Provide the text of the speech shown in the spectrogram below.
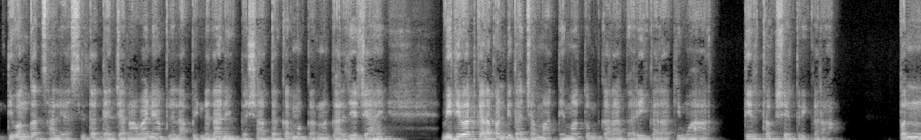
दिवंगत झाले असतील तर त्यांच्या नावाने आपल्याला पिंडदानयुक्त श्राद्ध कर्म करणं गरजेचे आहे. विधिवत करा पंडिताच्या माध्यमातून करा घरी करा किंवा तीर्थक्षेत्री करा. पण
